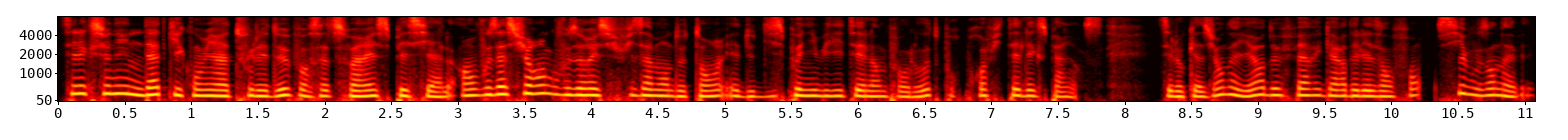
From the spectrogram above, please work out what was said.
Sélectionnez une date qui convient à tous les deux pour cette soirée spéciale, en vous assurant que vous aurez suffisamment de temps et de disponibilité l'un pour l'autre pour profiter de l'expérience. C'est l'occasion d'ailleurs de faire garder les enfants si vous en avez.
